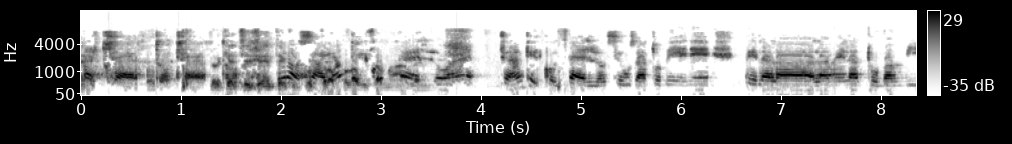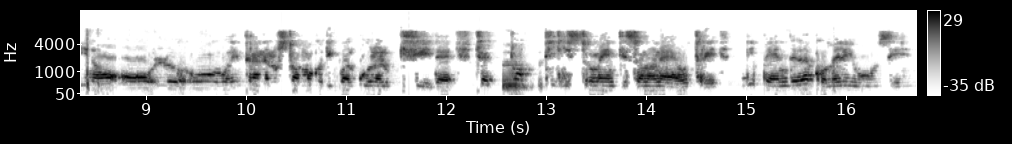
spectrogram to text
eh, certo, certo. Perché c'è gente Però, che sai, purtroppo la usa male. Eh, cioè anche il coltello, se usato bene, pela la, la mela al tuo bambino o, lo, o, entra nello stomaco di qualcuno e lo uccide. Cioè mm. tutti gli strumenti sono neutri, dipende da come li usi.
